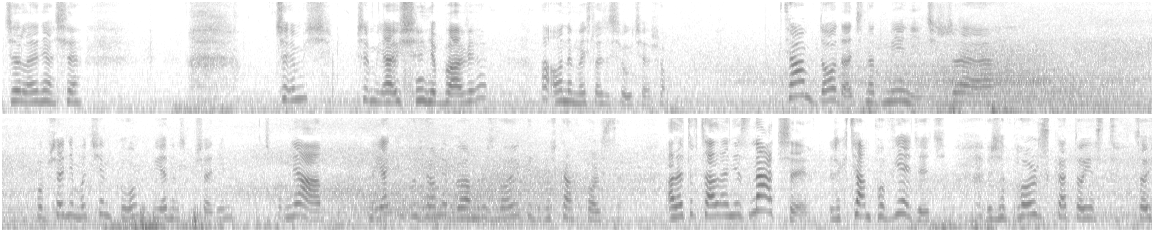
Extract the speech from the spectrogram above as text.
dzielenia się czymś, czym ja już się nie bawię, a one myślę, że się ucieszą. Chciałam dodać, nadmienić, że poprzednim odcinku, w jednym z poprzednim, wspomniałam, na jakim poziomie byłam rozwoju, kiedy mieszkałam w Polsce. Ale to wcale nie znaczy, że chciałam powiedzieć, że Polska to jest coś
